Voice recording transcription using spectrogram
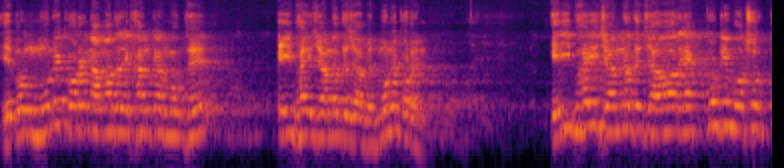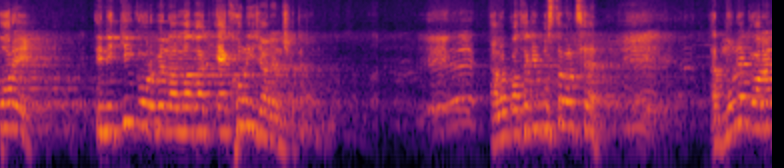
এবং মনে করেন আমাদের এখানকার মধ্যে এই ভাই জান্নাতে যাবেন, মনে করেন। এই ভাই জান্নাতে যাওয়ার এক কোটি বছর পরে তিনি কি করবেন, আল্লাহ এখনই জানেন সেটা। আমার কথা কি বুঝতে পারছেন? আর মনে করেন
